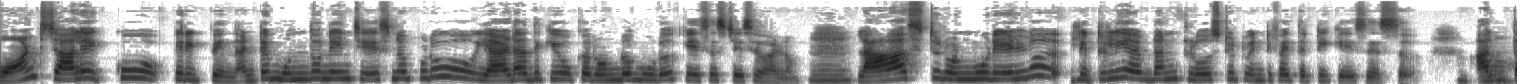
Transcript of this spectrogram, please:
వాంట్ చాలా ఎక్కువ పెరిగిపోయింది. అంటే ముందు నేను చేసినప్పుడు ఏడాదికి ఒక రెండో మూడో కేసెస్ చేసేవాళ్ళం. లాస్ట్ రెండు మూడేళ్ళు literally I done close to twenty five thirty cases అంత.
